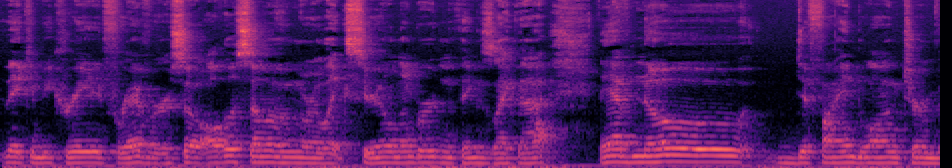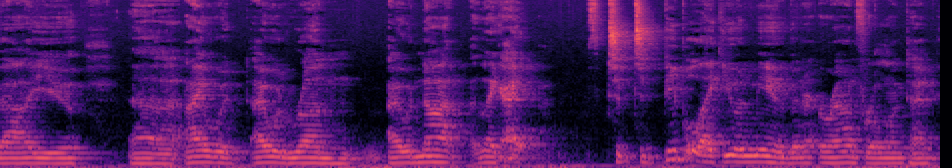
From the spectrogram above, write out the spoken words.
they can be created forever. So although some of them are like serial numbered and things like that, they have no defined long term value. Uh, I would I would run I would not like I to, to people like you and me who've been around for a long time.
